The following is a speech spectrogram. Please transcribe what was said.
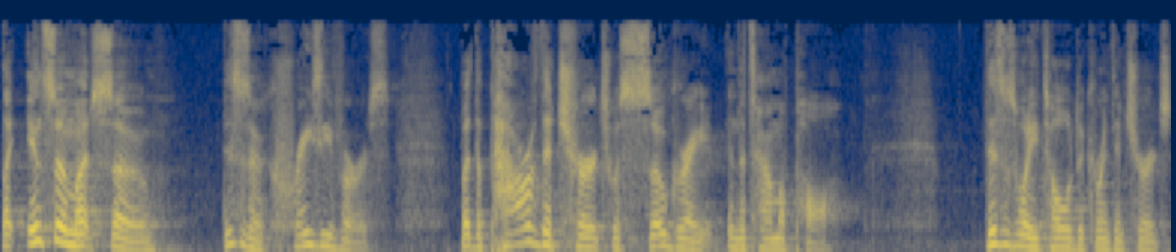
Like, in so much so, this is a crazy verse. But the power of the church was so great in the time of Paul. This is what he told the Corinthian church.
